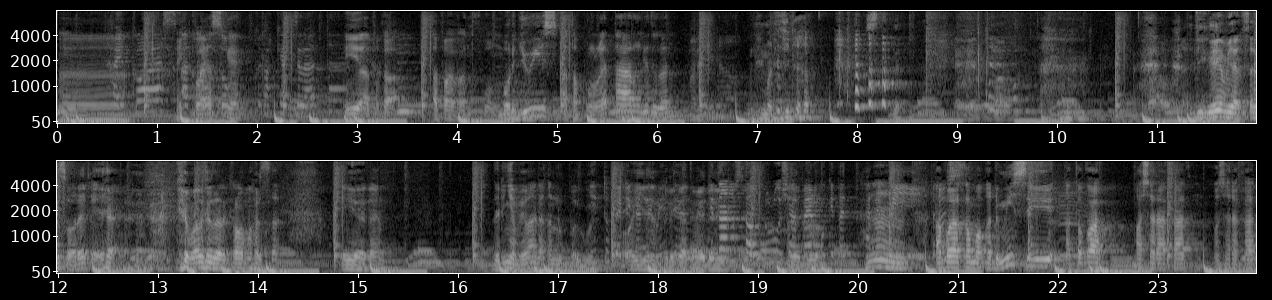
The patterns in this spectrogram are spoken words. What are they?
eh, High class high atau class untuk kayak? rakyat jelata. Iya, apakah apakah untuk borjuis atau proletar gitu kan? marginal Marginal. eh, iya. Jadi gue yang banyak sensornya kayak kayak banget kalau masa. Iya kan. Tadi nyampe mana kan lupa gue itu PDKT oh iya. PDKT Medan kita harus tahu dulu siapa yang mau kita hadapi. Hmm, Terus- apakah kamu akademisi ataukah masyarakat masyarakat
